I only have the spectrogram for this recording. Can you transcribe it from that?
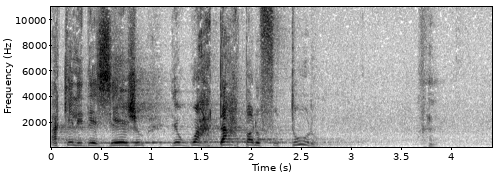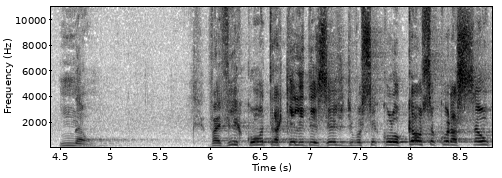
aquele desejo de eu guardar para o futuro. Não. Vai vir contra aquele desejo de você colocar o seu coração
